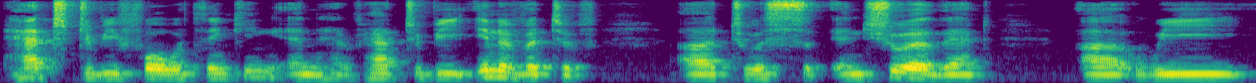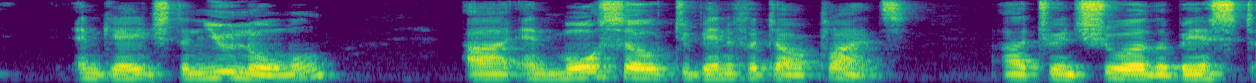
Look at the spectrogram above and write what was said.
had to be forward thinking and have had to be innovative uh, to ensure that uh, we engage the new normal uh, and more so to benefit our clients. Uh, to ensure the best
